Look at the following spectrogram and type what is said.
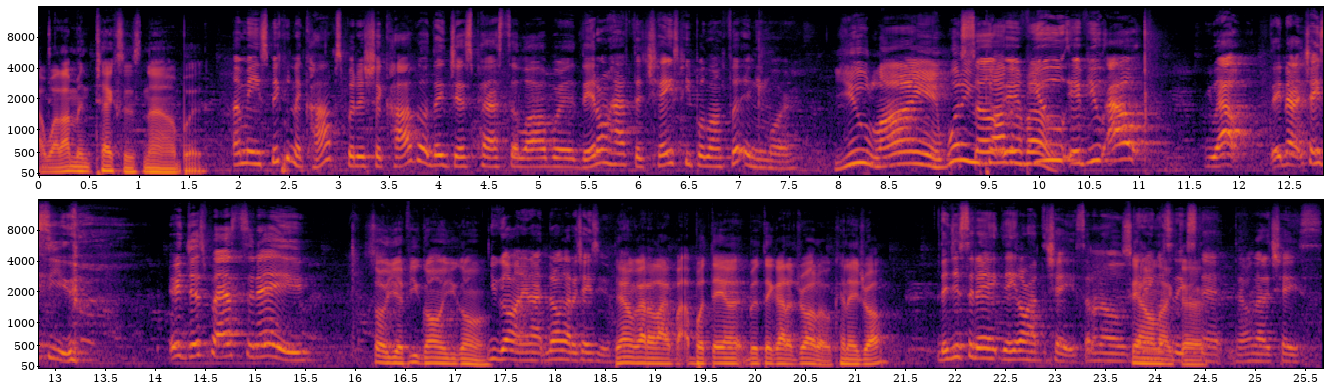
Well, I'm in Texas now, but I mean, speaking of cops, but in Chicago, they just passed a law where they don't have to chase people on foot anymore. you lying. What are you so talking if about? you if you out, you out. They not chasing you. it just passed today. so if you gone, you gone. You gone, and I don't gotta chase you. They don't gotta like, but they but they gotta draw though. Can they draw? They just said they, they don't have to chase. I don't know. See, I don't like the that. extent. They don't gotta chase.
